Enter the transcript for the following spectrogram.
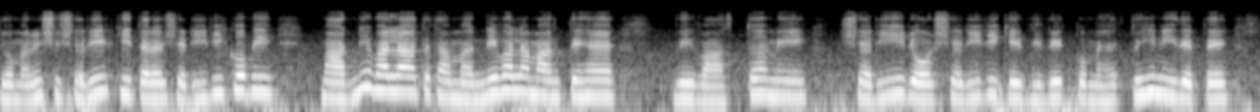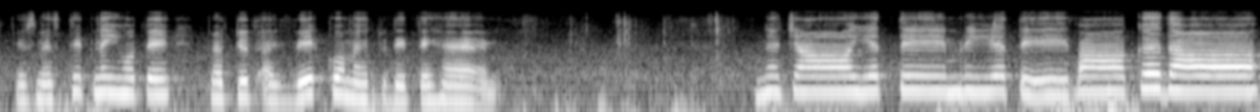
जो मनुष्य शरीर की तरह शरीरी को भी मारने वाला तथा मरने वाला मानते हैं। वे वास्तव में शरीर और शरीर के विवेक को महत्व ही नहीं देते, इसमें स्थित नहीं होते, प्रत्युत अविवेक को महत्व देते हैं। न जायते म्रियते वा कदा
